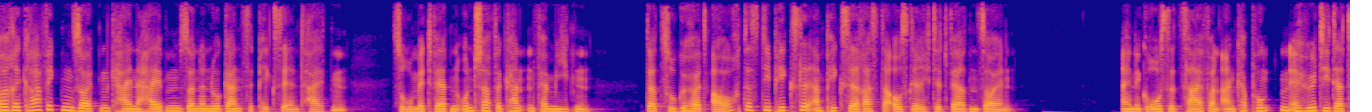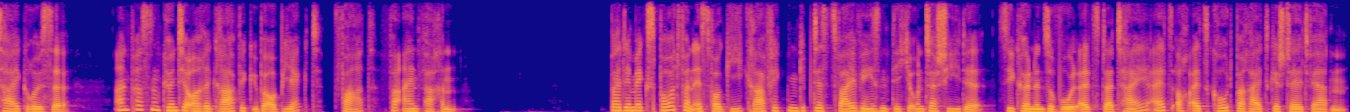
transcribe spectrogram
Eure Grafiken sollten keine halben, sondern nur ganze Pixel enthalten. Somit werden unscharfe Kanten vermieden. Dazu gehört auch, dass die Pixel am Pixelraster ausgerichtet werden sollen. Eine große Zahl von Ankerpunkten erhöht die Dateigröße. Anpassen könnt ihr eure Grafik über Objekt, Pfad, vereinfachen. Bei dem Export von SVG-Grafiken gibt es zwei wesentliche Unterschiede. Sie können sowohl als Datei als auch als Code bereitgestellt werden.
